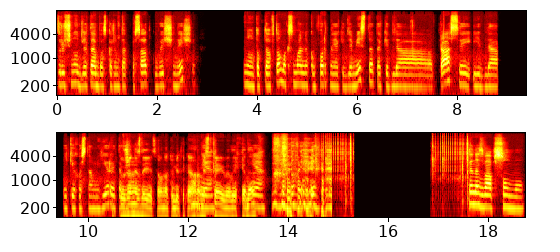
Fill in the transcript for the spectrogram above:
зручну для тебе, скажімо так, посадку вище нижче. Ну, тобто авто максимально комфортне як і для міста, так і для траси, і для якихось там гір і так Вже не здається, воно тобі таке громістке і велике, да? Ні. Ти назвав суму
